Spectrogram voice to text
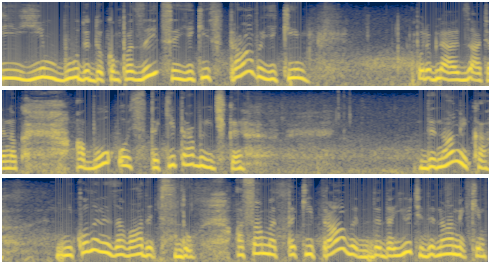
і їм буде до композиції якісь трави, які полюбляють затінок. Або ось такі травички. Динаміка ніколи не завадить в саду. А саме такі трави додають динаміки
